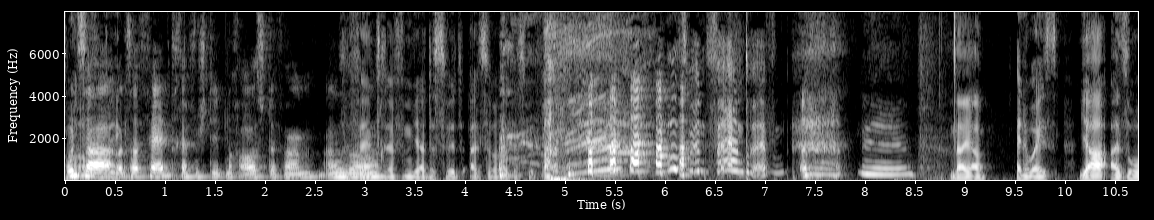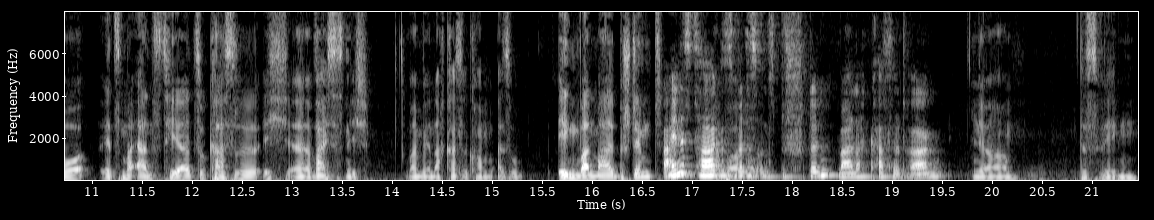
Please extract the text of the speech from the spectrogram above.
unser, unser Fantreffen steht noch aus, Stefan. Also, Fantreffen, ja, das wird, also, das wird. was für ein Fantreffen? Nee. Naja, anyways. Ja, also, jetzt mal ernst hier zu Kassel. Ich äh, weiß es nicht, wann wir nach Kassel kommen. Also, irgendwann mal bestimmt. eines Tages Aber wird es uns bestimmt mal nach Kassel tragen. Ja, deswegen.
